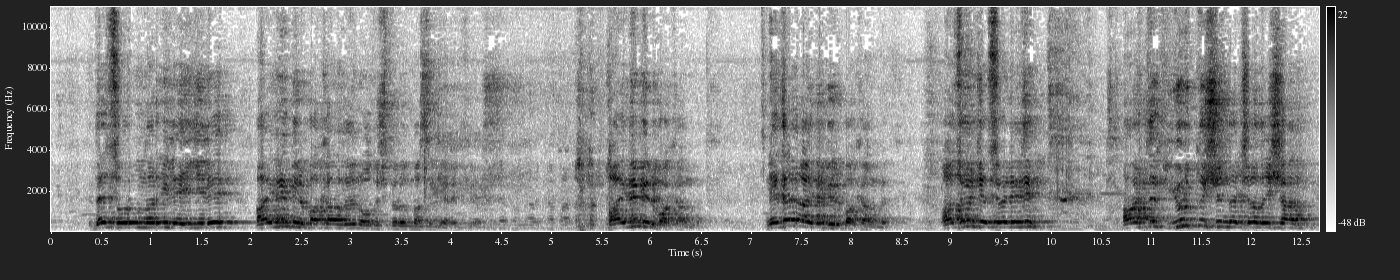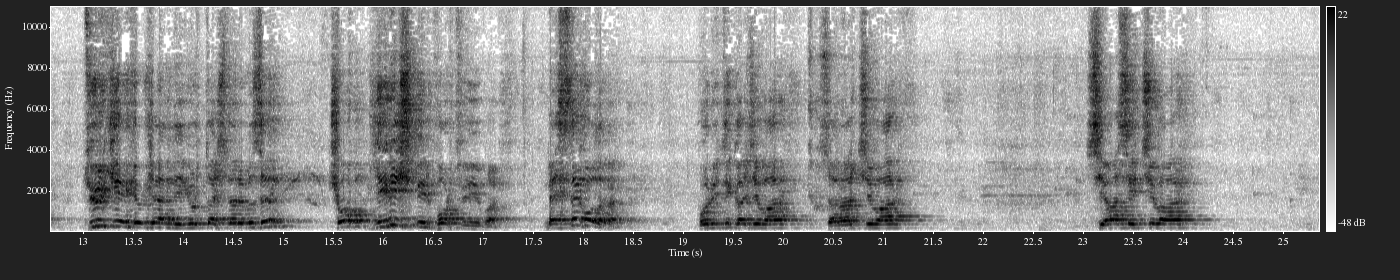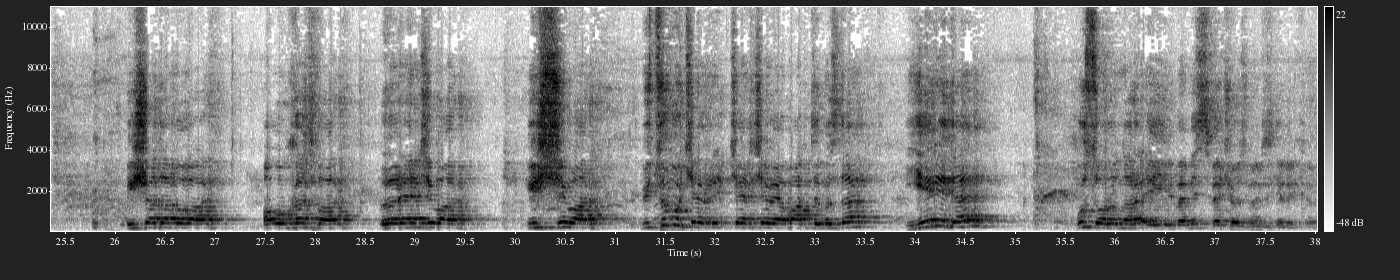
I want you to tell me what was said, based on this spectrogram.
ve sorunları ile ilgili ayrı bir bakanlığın oluşturulması gerekiyor. Ayrı bir bakanlık. Neden ayrı bir bakanlık? Az önce söyledim. Artık yurt dışında çalışan Türkiye kökenli yurttaşlarımızın çok geniş bir portföyü var. Meslek olarak. Politikacı var, sanatçı var, siyasetçi var, iş adamı var, avukat var, öğrenci var, işçi var. Bütün bu çerçeveye baktığımızda yeniden bu sorunlara eğilmemiz ve çözmemiz gerekiyor.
